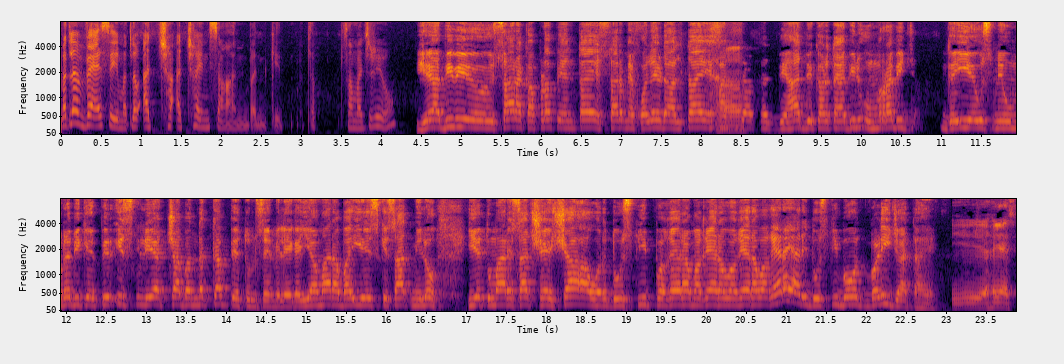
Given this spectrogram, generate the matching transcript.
मतलब वैसे मतलब अच्छा अच्छा इंसान बन के मतलब समझ रहे हो? ये अभी भी सारा कपड़ा पहनता है सर में खोले डालता है अच्छा तस्बीहात भी करता है अभी उम्र भी गई है उसमें उम्र भी के फिर इसलिए अच्छा बंदा कब पे तुमसे मिलेगा? ये हमारा भाई है इसके साथ मिलो। ये तुम्हारे साथ शहशाह और दोस्ती वगैरह वगैरह वगैरह वगैरह यार दोस्ती बहुत बढ़ी जाता है। यस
